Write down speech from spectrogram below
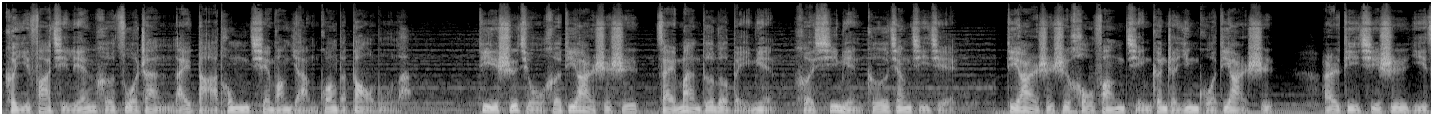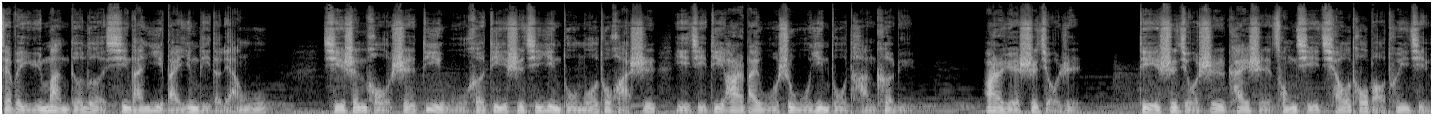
可以发起联合作战来打通前往仰光的道路了。第十九和第二十师在曼德勒北面和西面隔江集结，第二十师后方紧跟着英国第二师，而第七师已在位于曼德勒西南一百英里的梁屋，其身后是第五和第十七印度摩托化师以及第二百五十五印度坦克旅。二月十九日，第十九师开始从其桥头堡推进，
